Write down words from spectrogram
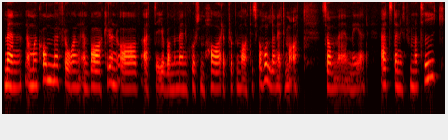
Men om man kommer från en bakgrund av att jobba med människor som har ett problematiskt förhållande till mat, som eh, med ätstörningsproblematik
